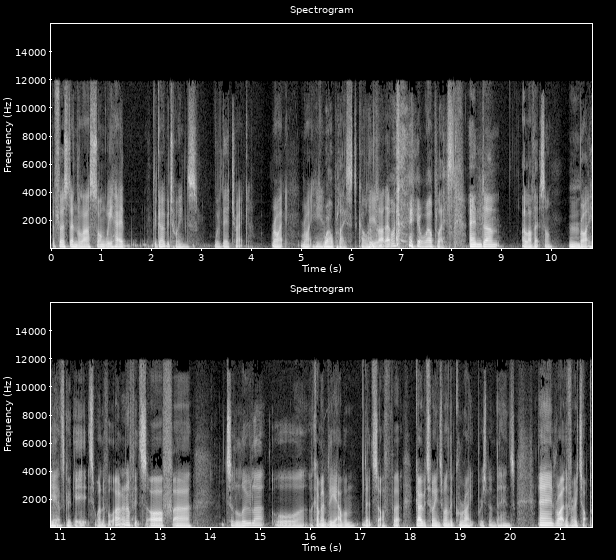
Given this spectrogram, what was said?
the first and the last song, we had the Go Betweens with their track, right, right here. well placed, Colin. you like that one? yeah, well placed. and um, I love that song. Mm, right here. Yeah, it's good. It's wonderful. I don't know if it's off uh, Tallulah or I can't remember the album that's off, but Go Between's one of the great Brisbane bands. And right at the very top,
